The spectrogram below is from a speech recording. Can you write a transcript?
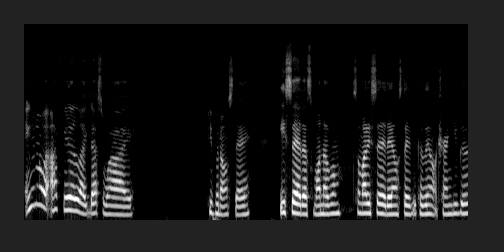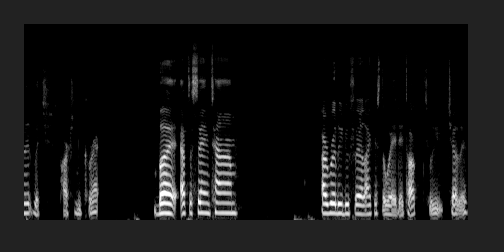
And you know what? I feel like that's why people don't stay. He said that's one of them. Somebody said they don't stay because they don't train you good, which is partially correct. But at the same time, I really do feel like it's the way they talk to each other.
